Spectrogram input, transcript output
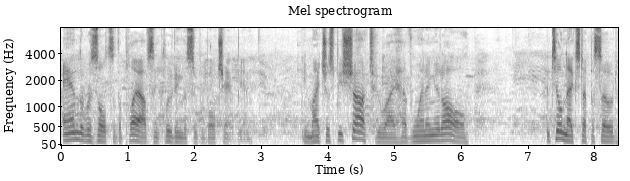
and the results of the playoffs, including the Super Bowl champion. You might just be shocked who I have winning it all. Until next episode,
